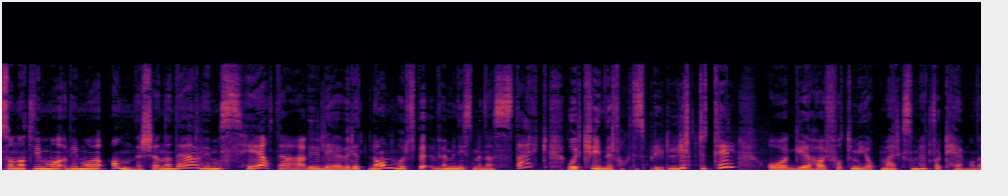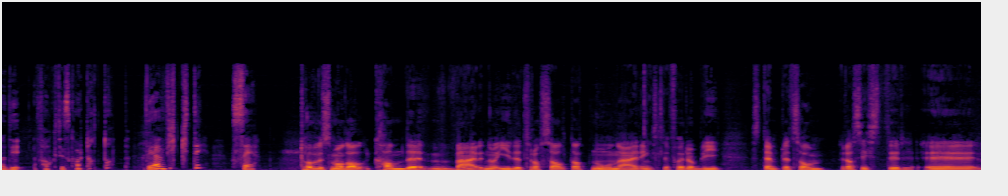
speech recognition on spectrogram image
Sånn at vi må, vi må anerkjenne det. Vi må se at er, vi lever i et land hvor fe, mm. feminismen er sterk, hvor kvinner faktisk blir lyttet til og har fått mye oppmerksomhet for temaene de faktisk har tatt opp. Det er viktig å se. Tove Smådal, kan det være noe i det tross alt at noen er engstelige for å bli stemplet som rasister eh,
